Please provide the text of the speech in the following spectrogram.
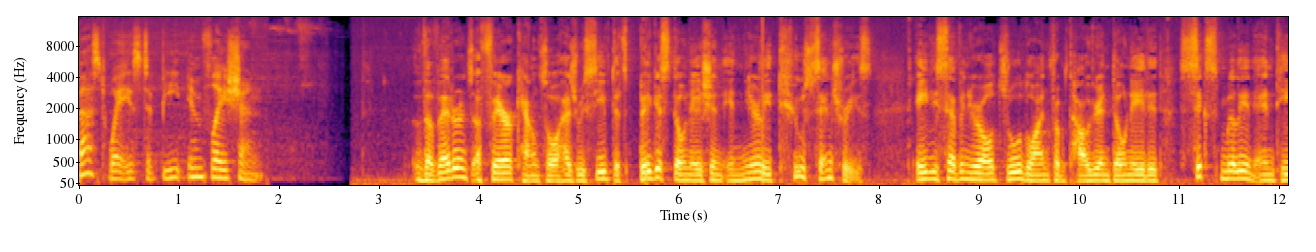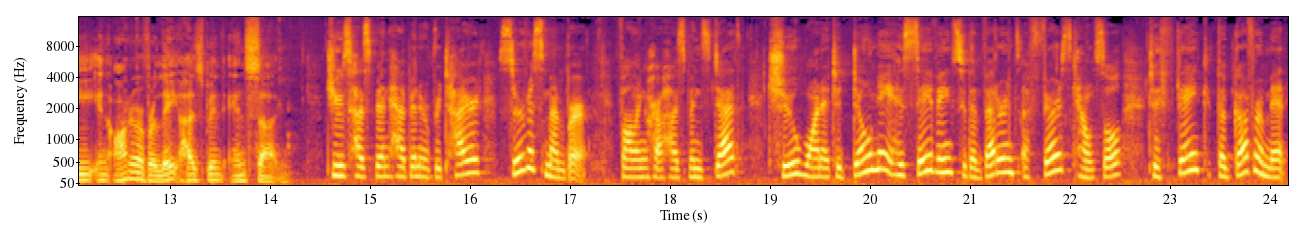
best ways to beat inflation. The Veterans Affairs Council has received its biggest donation in nearly two centuries. 87 year old Zhu Luan from Taoyuan donated 6 million NT in honor of her late husband and son. Zhu's husband had been a retired service member. Following her husband's death, Chu wanted to donate his savings to the Veterans Affairs Council to thank the government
